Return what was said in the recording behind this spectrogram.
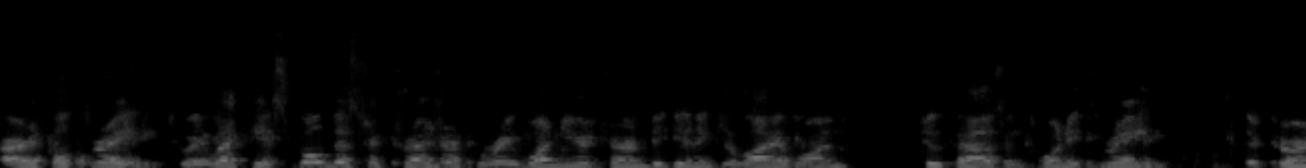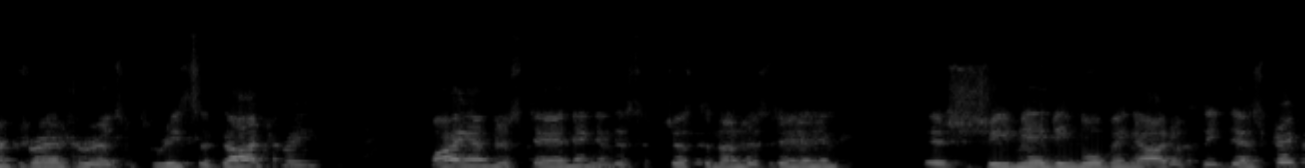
Article three, to elect a school district treasurer for a one-year term beginning July 1, 2023. The current treasurer is Teresa Godfrey. My understanding, and this is just an understanding, is she may be moving out of the district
